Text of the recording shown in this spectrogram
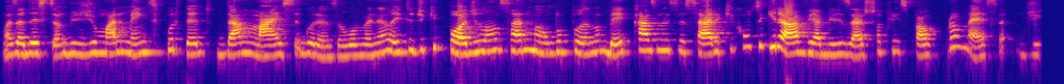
Mas a decisão de Gilmar Mendes, portanto, dá mais segurança ao governo eleito de que pode lançar mão do plano B, caso necessário, que conseguirá viabilizar sua principal promessa de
